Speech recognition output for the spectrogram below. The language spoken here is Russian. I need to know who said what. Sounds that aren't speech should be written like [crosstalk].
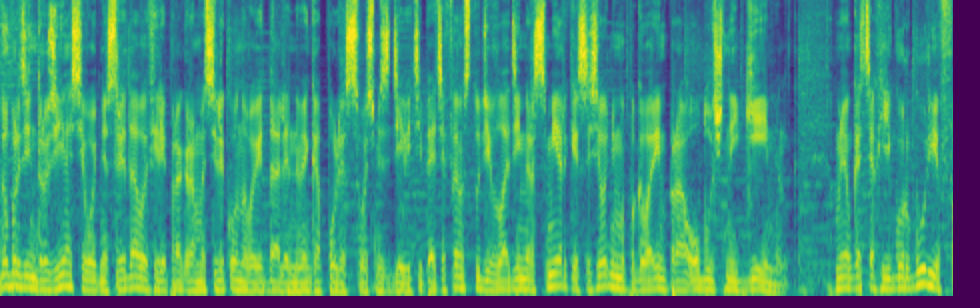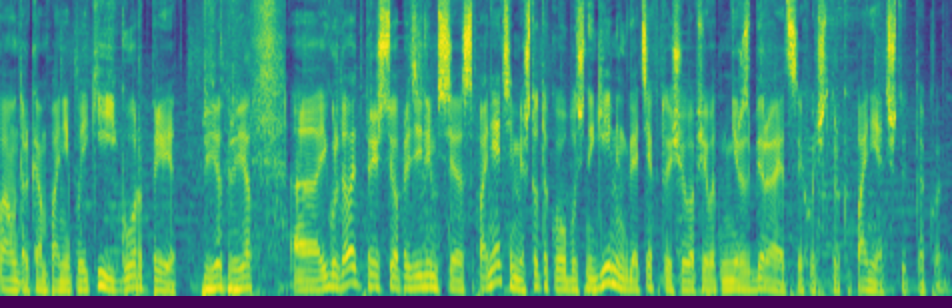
Speaker 1: Добрый день, друзья. Сегодня среда. В эфире программа «Силиконовые дали» на Мегаполис 89.5 FM в студии Владимир Смеркис. И сегодня мы поговорим про облачный гейминг. У меня в гостях Егор Гурьев, founder компании PlayKey. Егор, привет.
Speaker 2: Привет, привет.
Speaker 1: Э, Егор, давай прежде всего определимся с понятиями, что такое облачный гейминг для тех, кто еще вообще в этом не разбирается и хочет только понять, что это такое.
